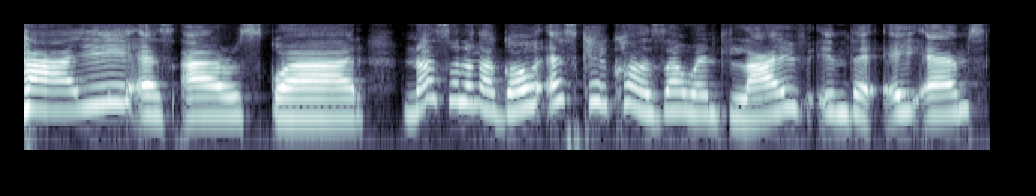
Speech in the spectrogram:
Hi, SR Squad. Not so long ago, SK Khoza went live in the AMs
